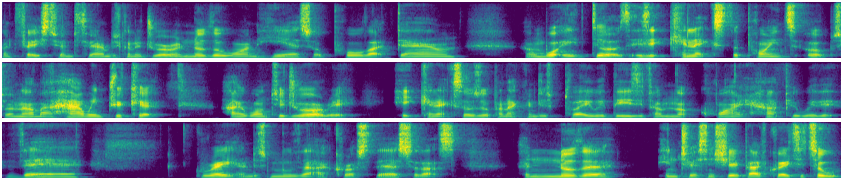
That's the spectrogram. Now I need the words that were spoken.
and face 23. I'm just going to draw another one here. So pull that down. And what it does is it connects the points up. So no matter how intricate I want to draw it, it connects those up and I can just play with these if I'm not quite happy with it there. Great, and just move that across there. So that's another interesting shape I've created. So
